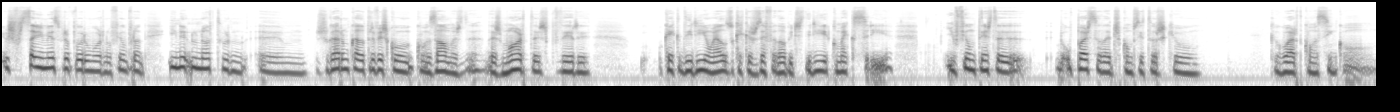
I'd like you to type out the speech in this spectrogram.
eu esforcei imenso para pôr humor no filme. Pronto. E no, no Noturno, um, ehm, jogar um bocado outra vez com, com as almas de, das mortas, poder. o que é que diriam elas, o que é que a Josefa Dobitz diria, como é que seria. E o filme tem esta o Purcell é dos compositores que eu, que eu guardo com assim com,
